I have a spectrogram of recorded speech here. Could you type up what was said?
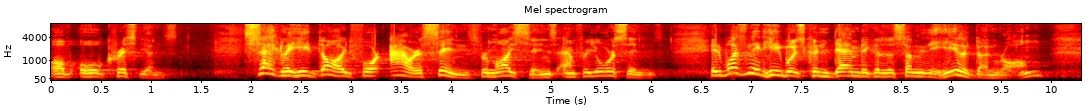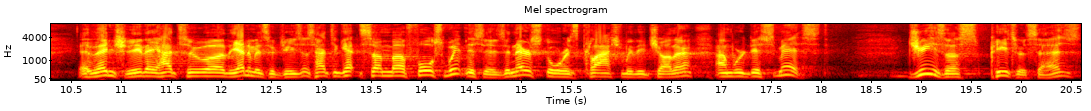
of all Christians. Secondly, he died for our sins, for my sins and for your sins. It wasn't that he was condemned because of something that he had done wrong. Eventually, they had to, uh, the enemies of Jesus had to get some uh, false witnesses, and their stories clashed with each other and were dismissed. Jesus, Peter says,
